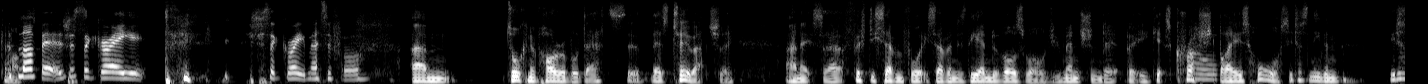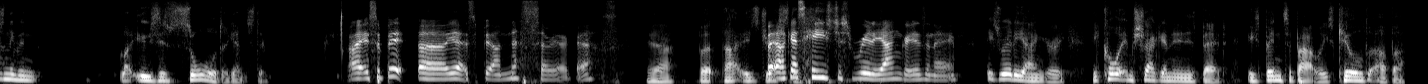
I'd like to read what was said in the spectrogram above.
come I on. love it. It's just a great, it's just a great metaphor. Um, talking of horrible deaths, uh, there's two actually, and it's uh, 5747 is the end of Oswald. You mentioned it, but he gets crushed Oh. by his horse. He doesn't even, he doesn't even like use his sword against him. Uh, it's a bit, uh, yeah, it's a bit unnecessary, I guess. Yeah, but that is just. But I guess he's just really angry, isn't he? He's really angry. He caught him shagging in his bed. He's been to battle. He's killed Ubba.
